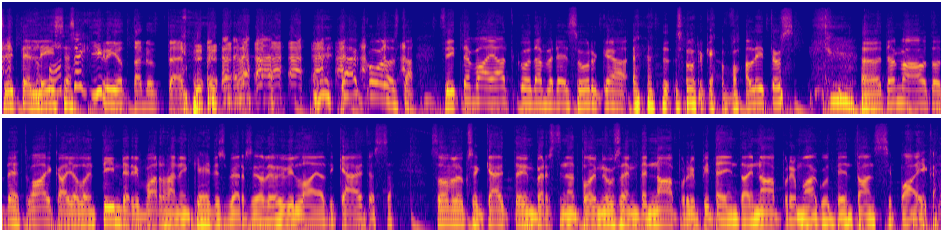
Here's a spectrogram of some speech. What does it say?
sitten lisä... Oletko kirjoittanut tän? Tää kuulostaa. Sitten vaan jatkuu tämmönen surkea, surkea valitus. Tämä auto on tehty aikaa, jolloin Tinderin varhainen kehitysversio oli hyvin laajalti käytössä. Sovelluksen käyttöympäristönä toimi useimmiten naapuripitäjien tai naapurimaakuntien tanssipaikat.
